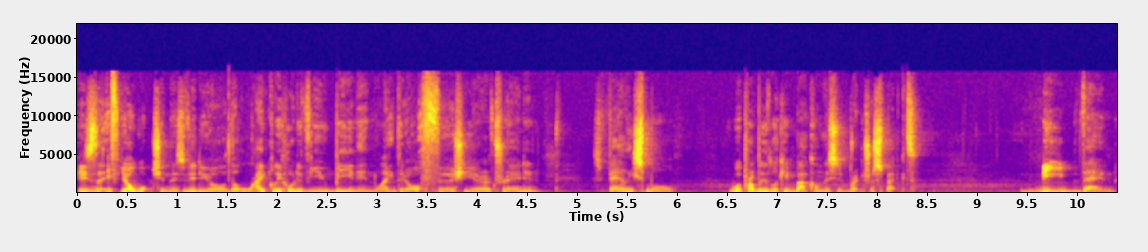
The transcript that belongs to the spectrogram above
is that if you're watching this video, the likelihood of you being in like your first year of training is fairly small. We're probably looking back on this in retrospect me then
